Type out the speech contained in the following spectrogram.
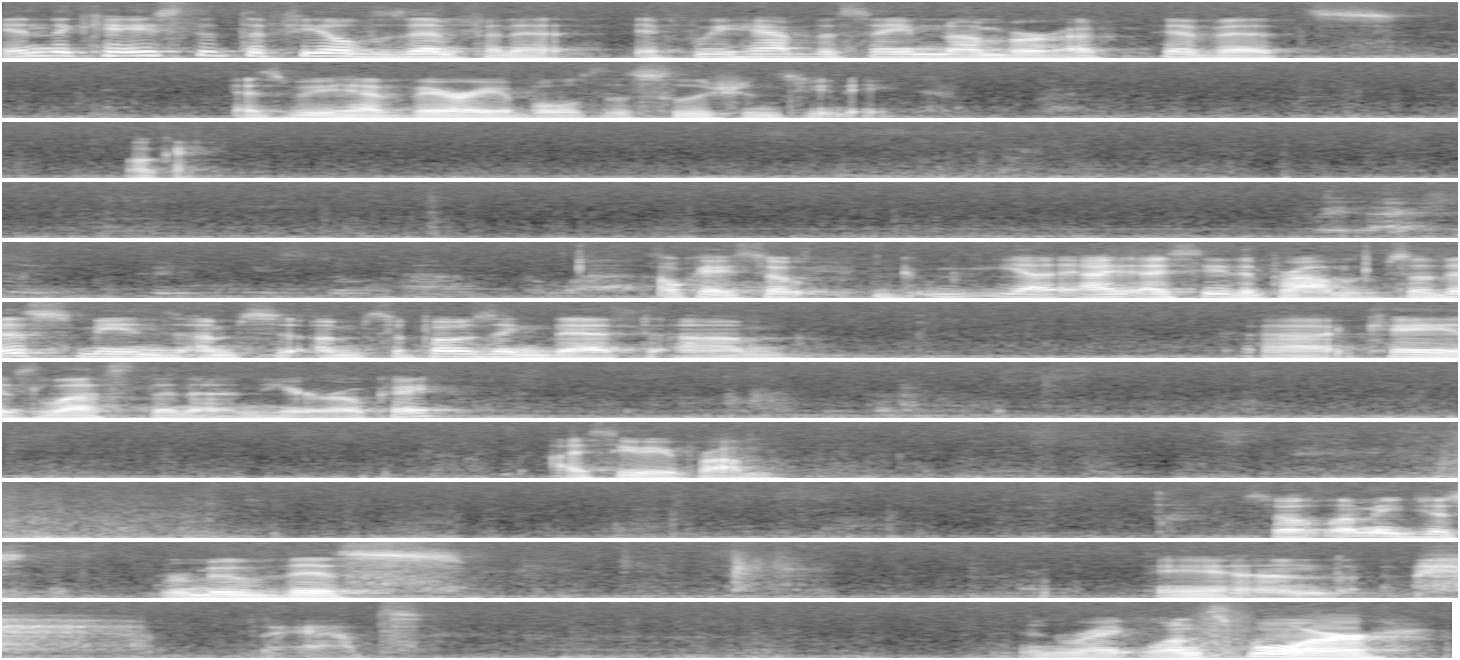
In the case that the field is infinite, if we have the same number of pivots as we have variables, the solution's unique. Okay. Wait, actually, couldn't we still have the last? Okay, so yeah, I, I see the problem. So this means I'm, su- I'm supposing that um, uh, k is less than n here, okay? I see your problem. So let me just remove this and that and write once more.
